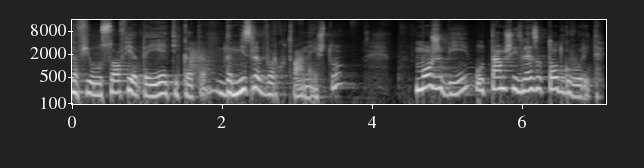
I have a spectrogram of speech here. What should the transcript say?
на философията и етиката да мислят върху това нещо, може би оттам ще излезат отговорите.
